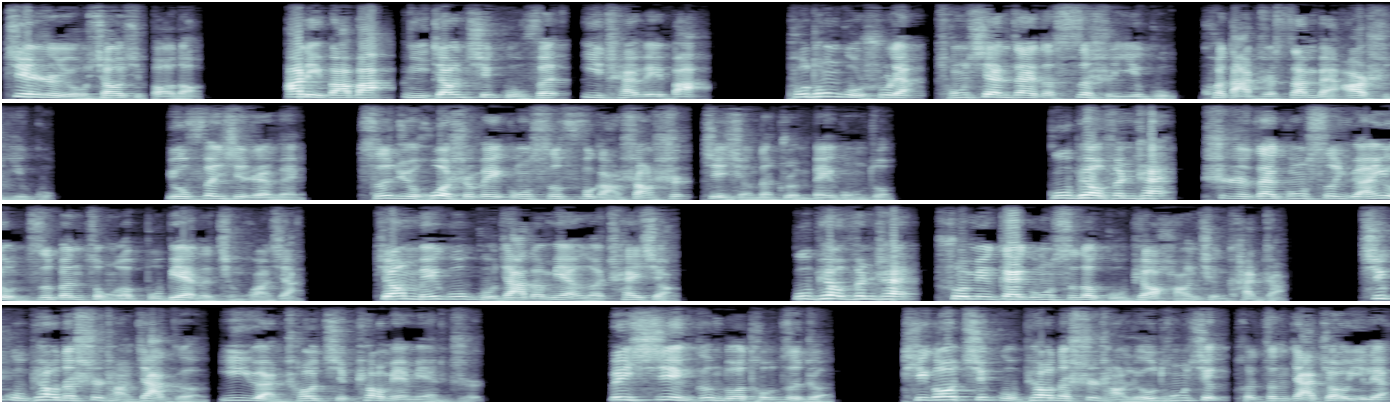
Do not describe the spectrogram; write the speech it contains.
近日有消息报道，阿里巴巴拟将其股份一拆为八，普通股数量从现在的四十亿股扩大至三百二十亿股。有分析认为，此举或是为公司赴港上市进行的准备工作。股票分拆是指在公司原有资本总额不变的情况下，将每股股价的面额拆小。股票分拆说明该公司的股票行情看涨，其股票的市场价格已远超其票面面值。为吸引更多投资者，提高其股票的市场流通性和增加交易量。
